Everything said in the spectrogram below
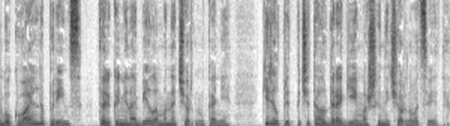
Буквально принц, только не на белом, а на черном коне. Кирилл предпочитал дорогие машины черного цвета.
